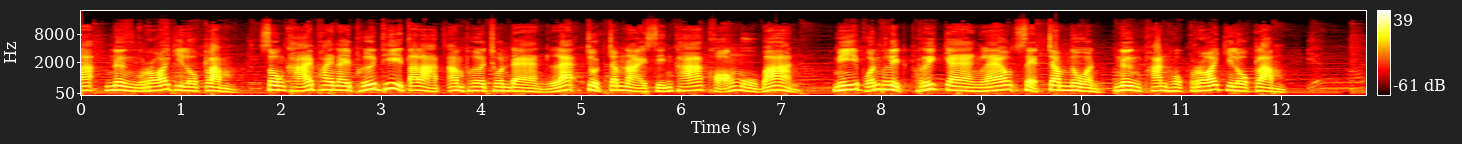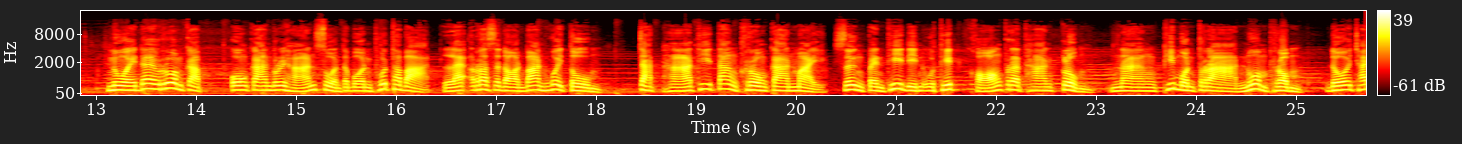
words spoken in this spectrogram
ละ 100 กิโลกรัม ส่งขายภายในพื้นที่ตลาดอำเภอชนแดน และจุดจำหน่ายสินค้าของหมู่บ้าน มีผลผลิตพริกแกงแล้วเสร็จจำนวน 1,600 กิโลกรัมหน่วยได้ร่วมกับ องค์การบริหารส่วนตำบลพุทธบาท และรัษฎรบ้านห้วยตูม จัดหาที่ตั้งโครงการใหม่ ซึ่งเป็นที่ดินอุทิศของประธานกลุ่ม นางพิมนตราน่วมพรหมโดยใช้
